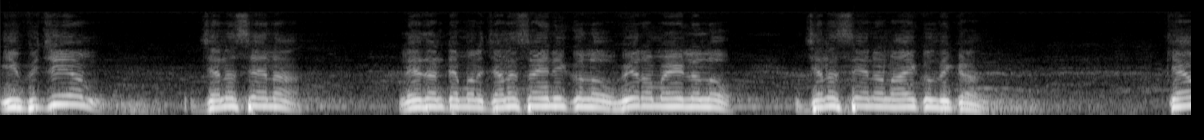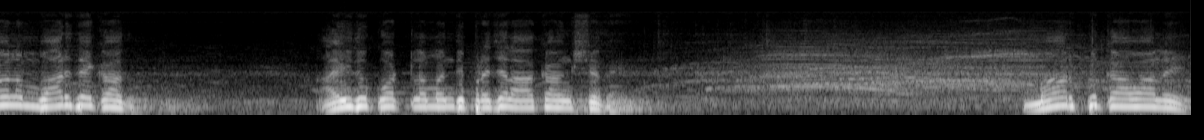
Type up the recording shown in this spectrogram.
ఈ విజయం జనసేన లేదంటే మన జన సైనికులు వీర మహిళలు జనసేన నాయకులది కాదు. కేవలం వారిదే కాదు. ఐదు కోట్ల మంది ప్రజల ఆకాంక్షదే. మార్పు కావాలి.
